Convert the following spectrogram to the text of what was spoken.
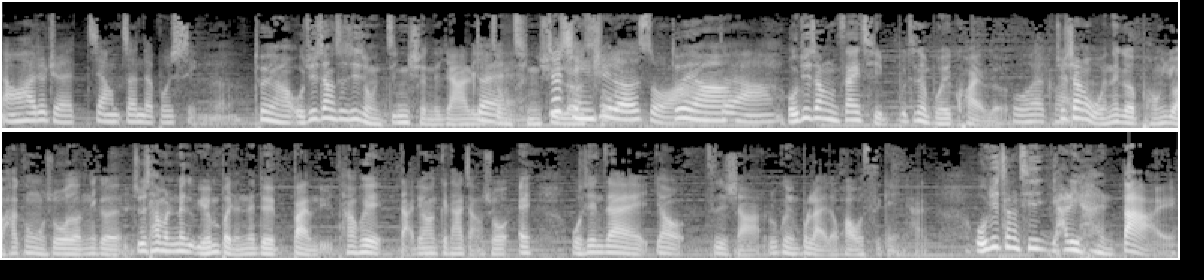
然后他就觉得这样真的不行了。对啊，我觉得这样这是一种精神的压力，这种情绪，就情绪勒索。对啊，对啊。我觉得这样在一起不真的不会快乐，不会快。就像我那个朋友，他跟我说的那个，就是他们那个原本的那对伴侣，他会打电话跟他讲说：“哎，我现在要自杀，如果你不来的话，我死给你看。”我觉得这样其实压力很大，哎，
